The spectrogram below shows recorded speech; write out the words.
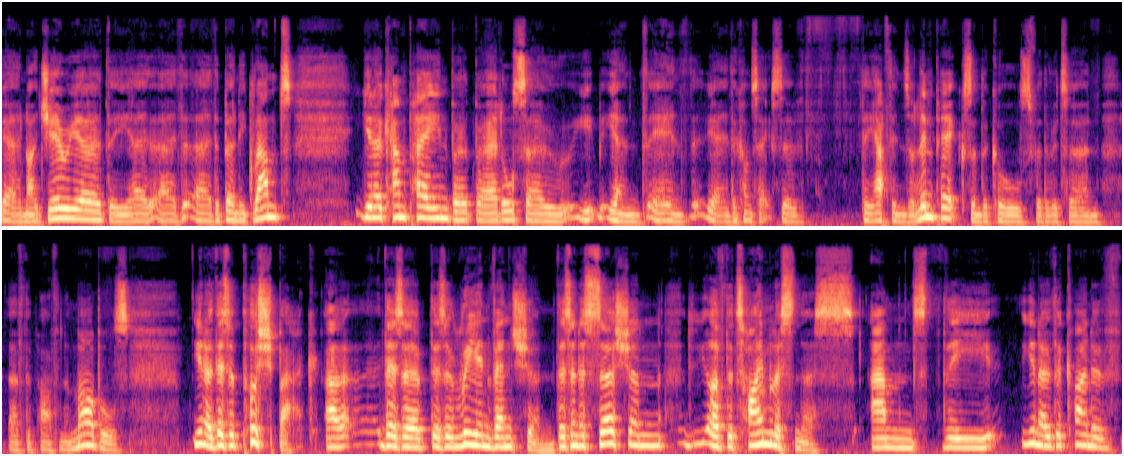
know, Nigeria, the, uh, uh the, uh, the, Bernie Grant. You know, campaign, but but also you know, in, yeah, in the context of the Athens Olympics and the calls for the return of the Parthenon marbles you know, there's a pushback. Uh, there's a there's a reinvention. There's an assertion of the timelessness and the you know the kind of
